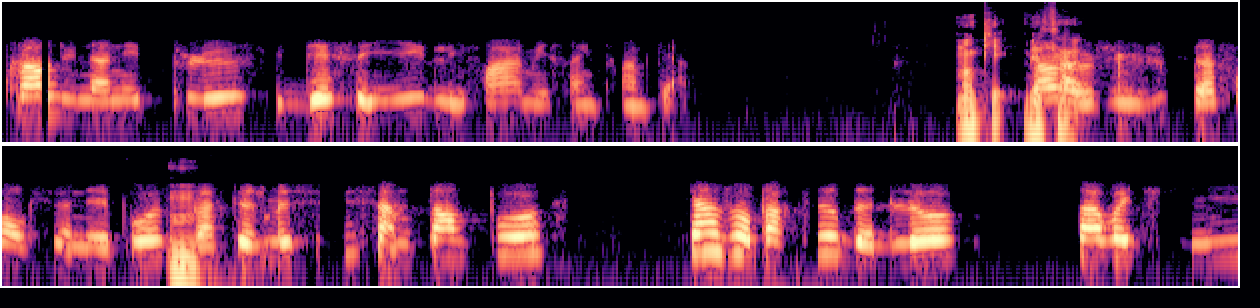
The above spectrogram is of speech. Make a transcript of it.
prendre une année de plus et d'essayer de les faire mes 534. OK. Mais ça. j'ai vu que ça fonctionnait pas, Hmm. parce que je me suis dit, ça me tente pas. Quand je vais partir de là, ça va être fini.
